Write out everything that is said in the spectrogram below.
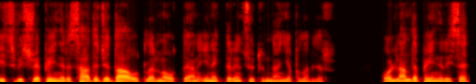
İsviçre peyniri sadece dağ otlarını otlayan ineklerin sütünden yapılabilir. Hollanda peyniri ise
